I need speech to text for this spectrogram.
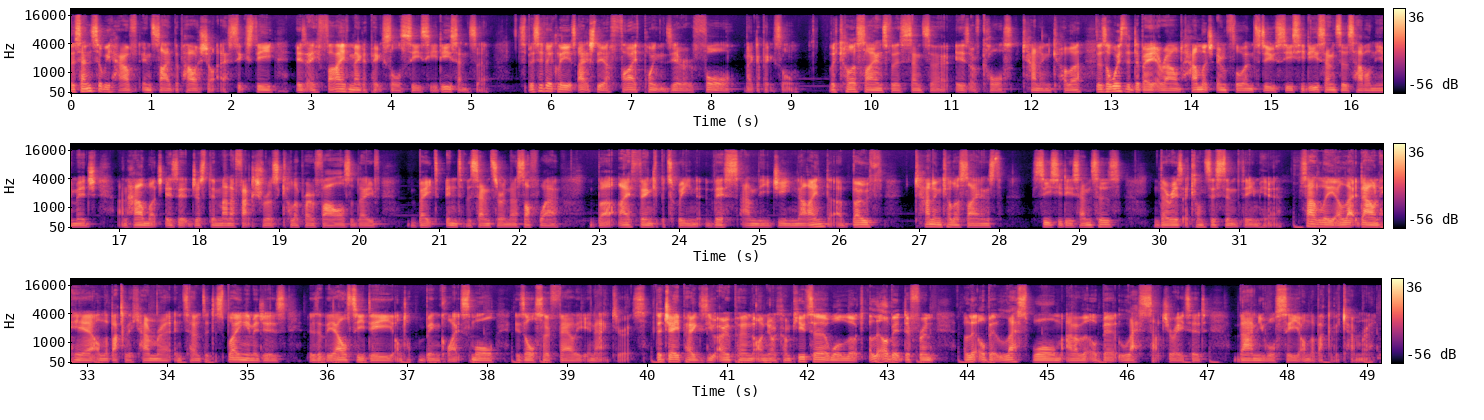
The sensor we have inside the PowerShot S60 is a 5 megapixel CCD sensor. Specifically, it's actually a 5.04 megapixel. The color science for this sensor is of course Canon color. There's always the debate around how much influence do CCD sensors have on the image and how much is it just the manufacturer's color profiles that they've baked into the sensor in their software. But I think between this and the G9 that are both Canon color scienced CCD sensors, there is a consistent theme here. Sadly, a letdown here on the back of the camera in terms of displaying images is that the LCD, on top of being quite small, is also fairly inaccurate. The JPEGs you open on your computer will look a little bit different, a little bit less warm and a little bit less saturated than you will see on the back of the camera.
